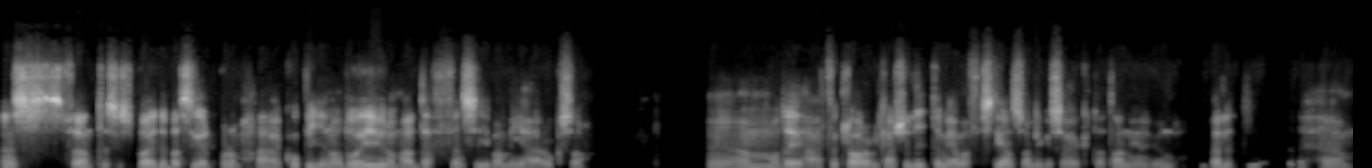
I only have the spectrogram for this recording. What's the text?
en Fantasy Spider baserad på de här kopiorna och då är ju de här defensiva med här också. Um, och det här förklarar väl kanske lite mer varför Stensson ligger så högt, att han är en väldigt ehm, um,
